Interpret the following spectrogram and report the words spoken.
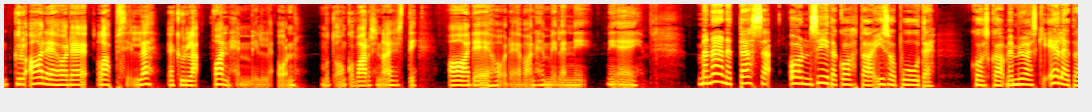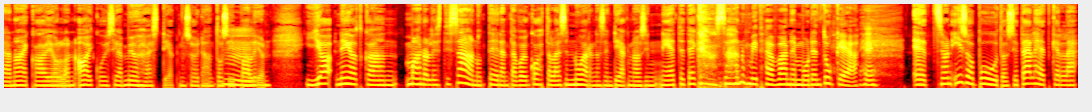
kuin, kyllä ADHD-lapsille ja kyllä vanhemmille on, mutta onko varsinaisesti ADHD-vanhemmille, niin, niin ei. Mä näen, että tässä on siitä kohtaa iso puute – koska me myöskin eletään aikaa, jolloin aikuisia myöhäisdiagnosoidaan tosi mm. paljon. Ja ne, jotka on mahdollisesti saanut teidän tavoin kohtalaisen nuorena sen diagnoosin, niin ette tekään saanut mitään vanhemmuuden tukea. Et se on iso puutos ja tällä hetkellä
